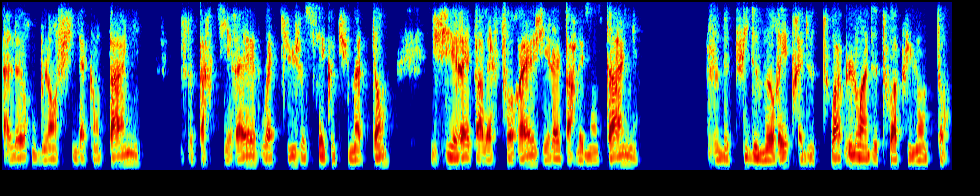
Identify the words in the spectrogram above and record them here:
à l'heure où blanchit la campagne." Je partirai, vois-tu, je sais que tu m'attends, j'irai par la forêt, j'irai par les montagnes, je ne puis demeurer près de toi, loin de toi plus longtemps.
